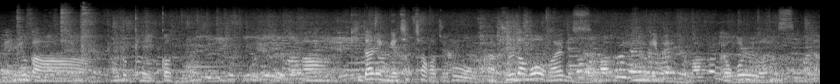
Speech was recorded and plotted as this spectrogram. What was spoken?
메뉴가 이렇게 있거든요. 아, 기다린 게 지쳐가지고 그냥 둘 다 먹어봐야겠어. 온 김에. 이걸로 했습니다.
